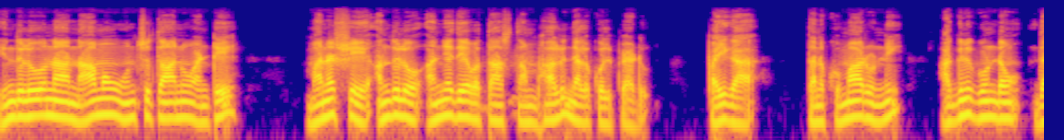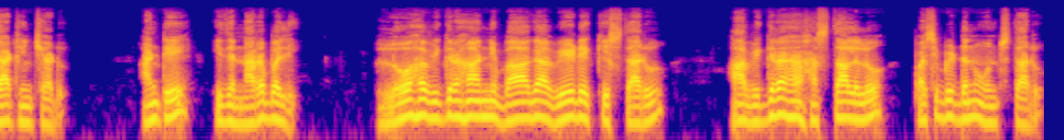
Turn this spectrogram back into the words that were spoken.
ఇందులో నా నామం ఉంచుతాను అంటే మనషే అందులో అన్యదేవతా స్తంభాలు నెలకొల్పాడు. పైగా తన కుమారుణ్ణి అగ్నిగుండం దాటించాడు. అంటే ఇది నరబలి. లోహ విగ్రహాన్ని బాగా వేడెక్కిస్తారు. ఆ విగ్రహ హస్తాలలో పసిబిడ్డను ఉంచుతారు.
